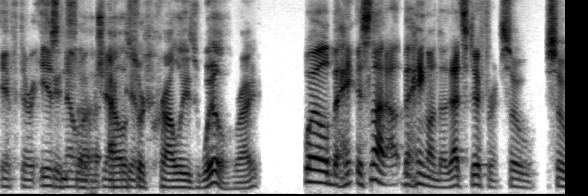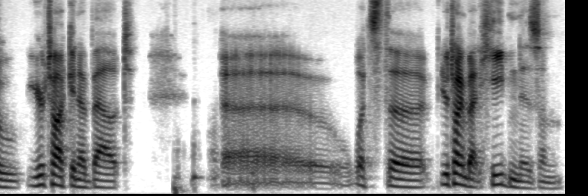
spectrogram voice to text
if there is It's, no uh, objective Aleister Crowley's will, right? Well, but ha- it's not. But hang on, though. That's different. So, so you're talking about uh, what's the? You're talking about hedonism,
